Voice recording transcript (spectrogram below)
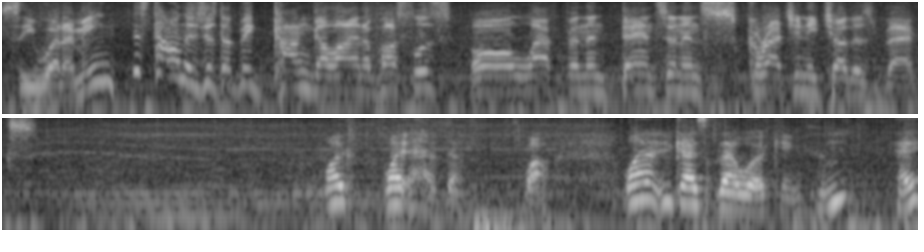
See what I mean? This town is just a big conga line of hustlers, all laughing and dancing and scratching each other's backs. Why? Why? Heather. Wow. Why aren't you guys up there working? Hmm? Hey?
